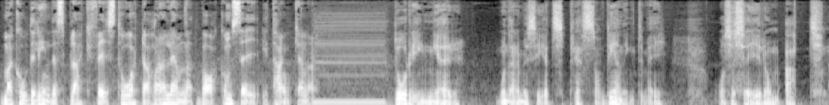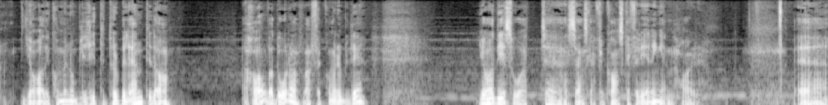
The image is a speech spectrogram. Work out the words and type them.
Makode Lindes blackface-tårta har han lämnat bakom sig i tankarna. Då ringer Moderna Museets pressavdelning till mig och så säger de att ja, det kommer nog bli lite turbulent idag. Jaha, vad då, då? Varför kommer det bli det? Ja, det är så att eh, Svenska Afrikanska föreningen har eh,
